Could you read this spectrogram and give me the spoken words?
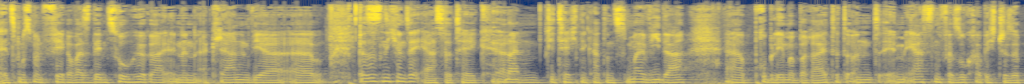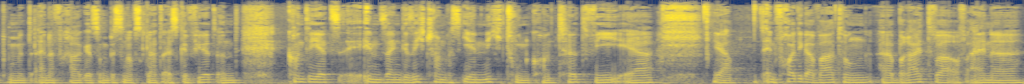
Jetzt muss man fairerweise den ZuhörerInnen erklären, wir, äh, das ist nicht unser erster Take. Ähm, die Technik hat uns mal wieder äh, Probleme bereitet und im ersten Versuch habe ich Giuseppe mit einer Frage so ein bisschen aufs Glatteis geführt und konnte jetzt in sein Gesicht schauen, was ihr nicht tun konntet, wie er ja in freudiger Erwartung äh, bereit war, auf eine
